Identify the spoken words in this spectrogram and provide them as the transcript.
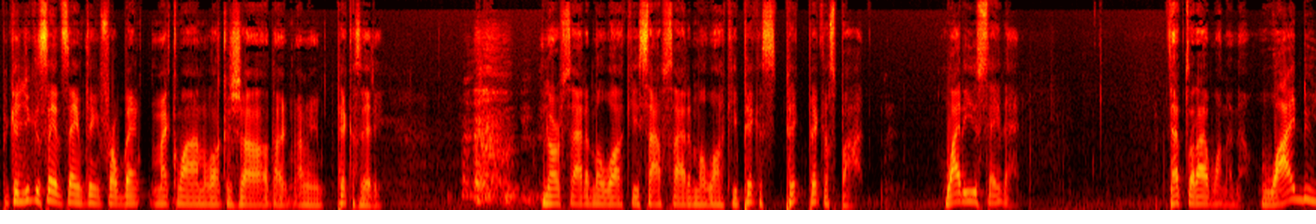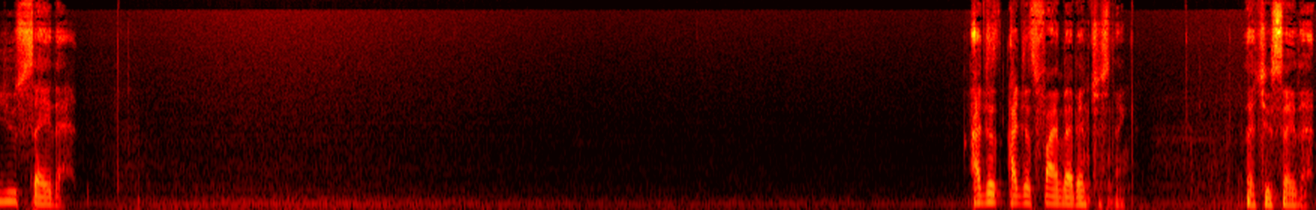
Because you can say the same thing for Mequon, Waukesha, like, I mean, pick a city. North side of Milwaukee, south side of Milwaukee, pick a, pick, pick a spot. Why do you say that? That's what I want to know. Why do you say that? I just I just find that interesting that you say that.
